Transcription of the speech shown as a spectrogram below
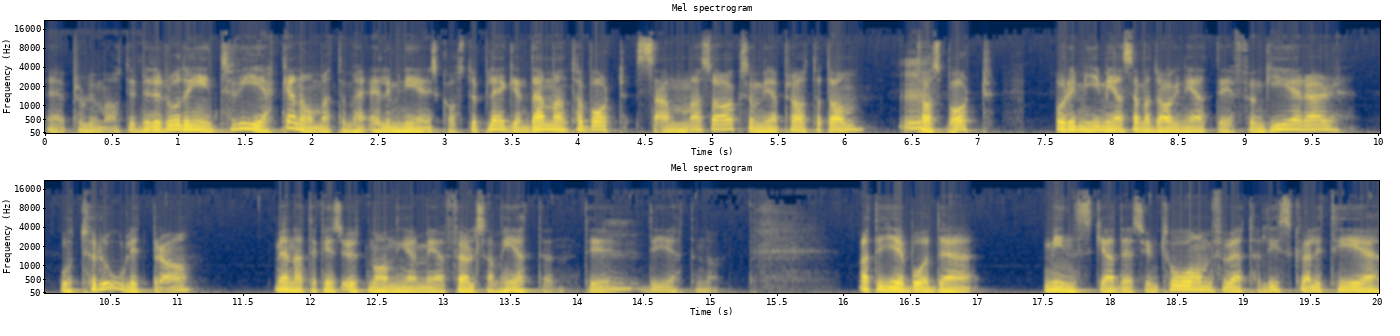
eh, problematiskt. Men det råder ingen tvekan om att de här elimineringskostuppläggen, där man tar bort samma sak som vi har pratat om, mm. tas bort. Och det gemensamma dragen är att det fungerar otroligt bra, men att det finns utmaningar med följsamheten till mm. dieten. Då. Att det ger både minskade symptom, förbättrad livskvalitet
